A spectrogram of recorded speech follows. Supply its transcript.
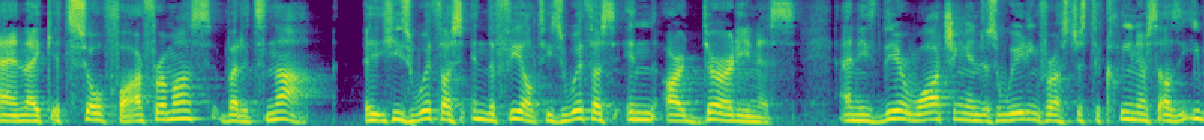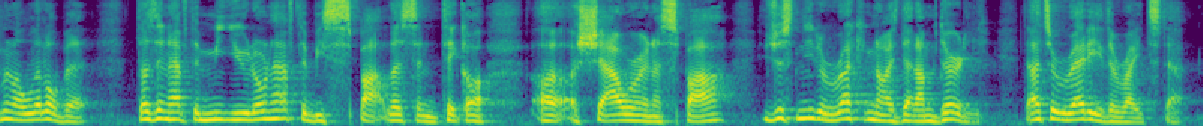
and like it's so far from us, but it's not. He's with us in the field. He's with us in our dirtiness, and he's there watching and just waiting for us just to clean ourselves even a little bit. Doesn't have to meet you. Don't have to be spotless and take a, a, a shower in a spa. You just need to recognize that i'm dirty. That's already the right step.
